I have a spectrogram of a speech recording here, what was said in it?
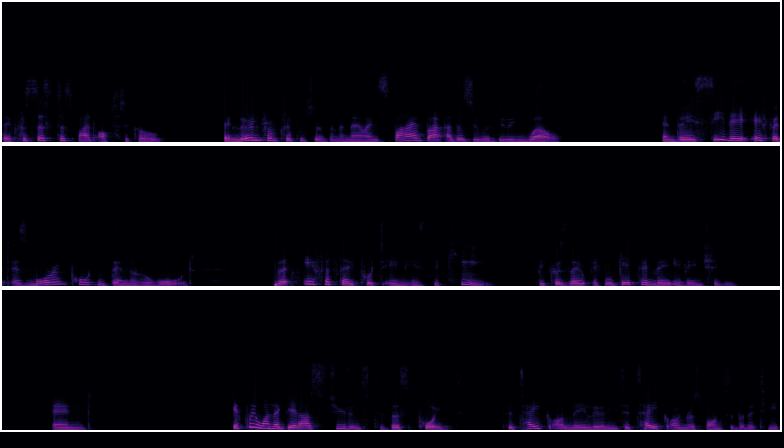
They persist despite obstacles. They learn from criticism and they are inspired by others who are doing well. And they see their effort as more important than the reward. The effort they put in is the key because they, it will get them there eventually. And if we want to get our students to this point, to take on their learning, to take on responsibility,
